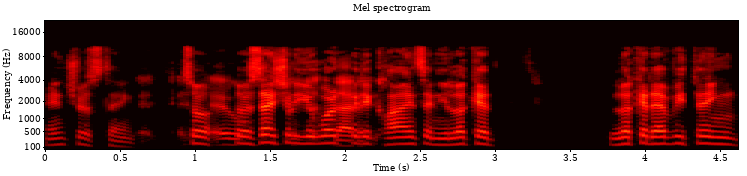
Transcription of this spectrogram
Interesting. So, so essentially, you work with your clients and you look at look at everything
